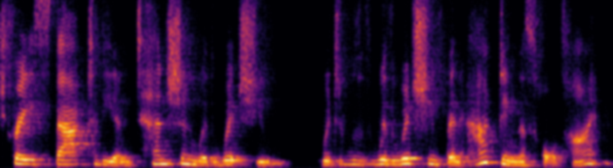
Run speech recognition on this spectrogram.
trace back to the intention with which you which with which you've been acting this whole time.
